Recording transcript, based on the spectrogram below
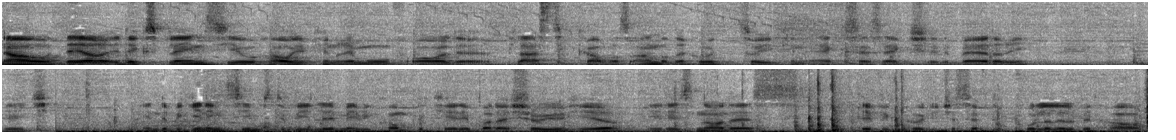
Now there it explains you how you can remove all the plastic covers under the hood so you can access actually the battery which in the beginning seems to be maybe complicated but I show you here it is not as difficult. You just have to pull a little bit hard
